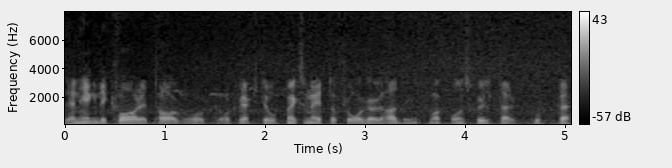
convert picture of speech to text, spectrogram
den hängde kvar ett tag och, och väckte uppmärksamhet och frågor. Vi hade informationsskyltar uppe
